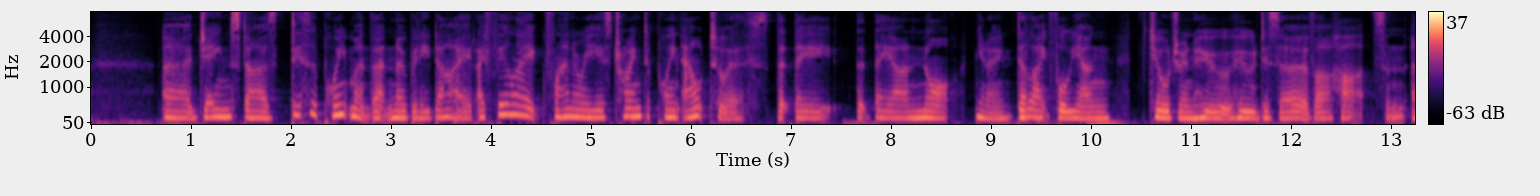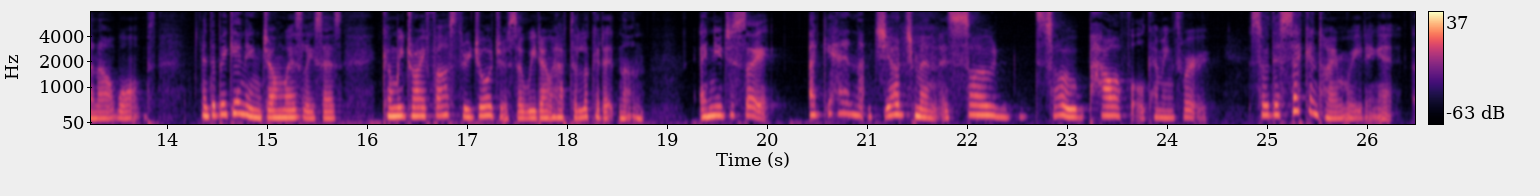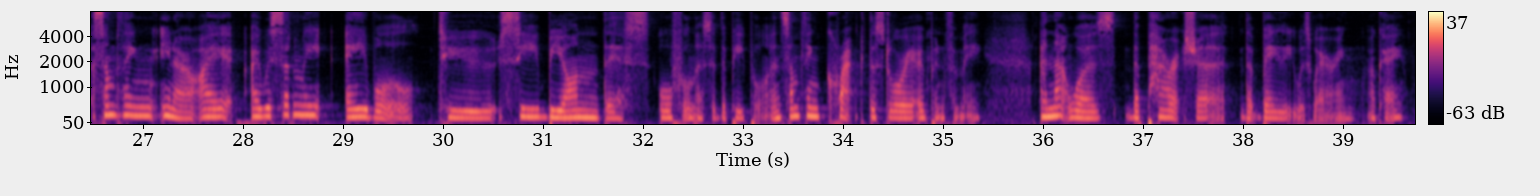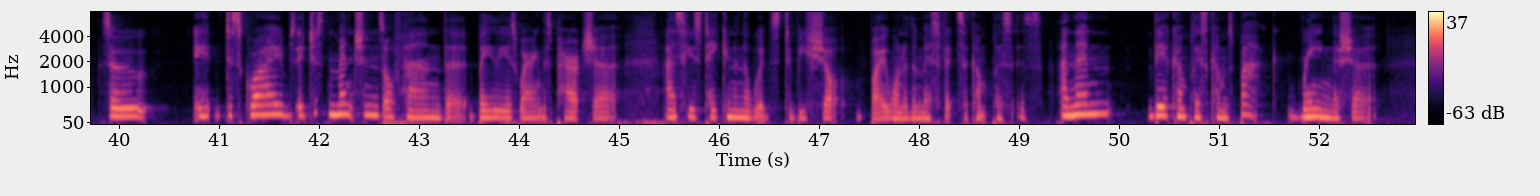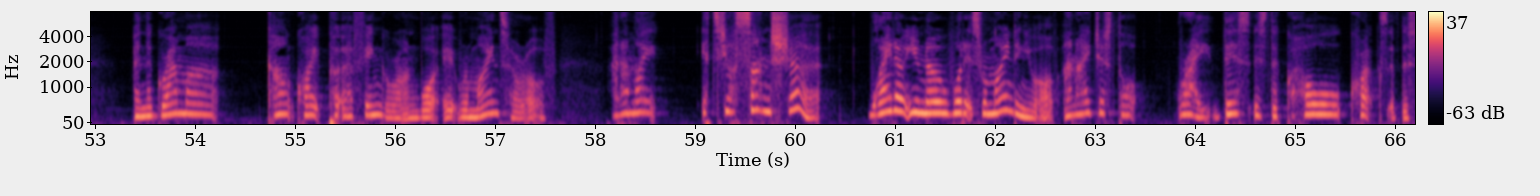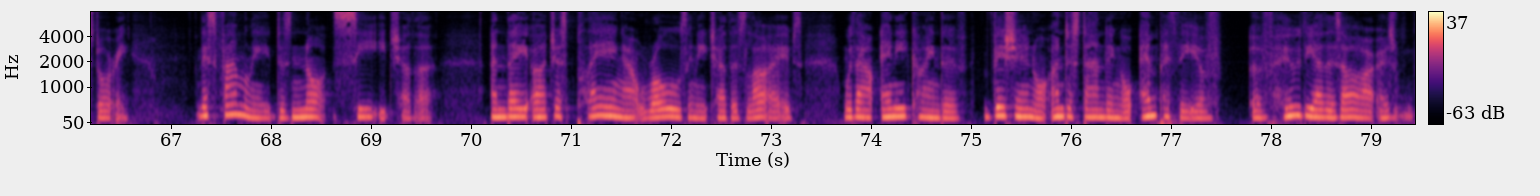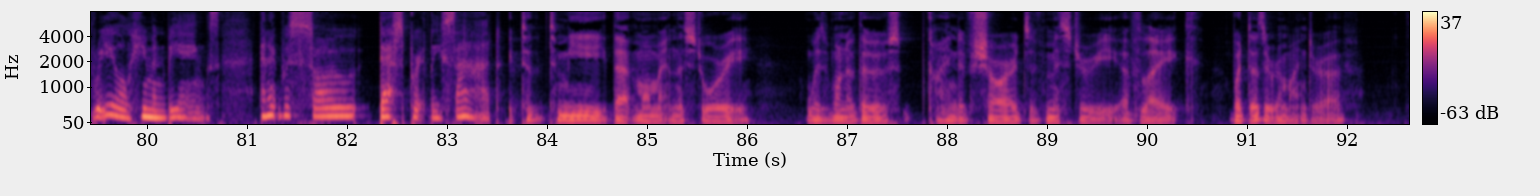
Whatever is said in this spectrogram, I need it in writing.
uh, June Star's disappointment that nobody died, I feel like Flannery is trying to point out to us that they that they are not, you know, delightful young children who who deserve our hearts and, and our warmth. At the beginning, John Wesley says, Can we drive fast through Georgia so we don't have to look at it none? And you just say, again, that judgment is so, so powerful coming through. So the second time reading it, something, you know, I, I was suddenly able to see beyond this awfulness of the people and something cracked the story open for me. And that was the parrot shirt that Bailey was wearing. Okay. So it describes, it just mentions offhand that Bailey is wearing this parrot shirt as he's taken in the woods to be shot by one of the misfits' accomplices. And then the accomplice comes back, bringing the shirt. And the grandma can't quite put her finger on what it reminds her of. And I'm like, it's your son's shirt. Why don't you know what it's reminding you of? And I just thought, right, this is the whole crux of the story. This family does not see each other and they are just playing out roles in each other's lives without any kind of vision or understanding or empathy of of who the others are as real human beings. And it was so desperately sad. To to me that moment in the story was one of those kind of shards of mystery of like what does it remind her of?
